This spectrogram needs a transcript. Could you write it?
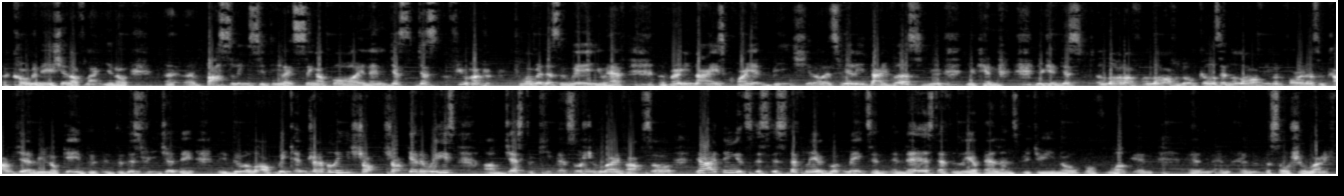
a combination of like you know a, a bustling city like Singapore, and then just just a few hundred kilometers away, you have a very nice, quiet beach. You know, it's really diverse. You you can you can just a lot of a lot of locals and a lot of even foreigners who come here and relocate into, into this region. They they do a lot of weekend traveling, short short getaways, um, just to keep that social life up. So yeah, I think it's it's, it's definitely a good mix, and, and there is definitely a balance between you know both work and and, and, and the social life.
